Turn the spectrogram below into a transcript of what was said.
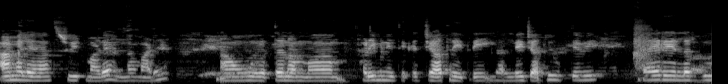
ಆಮೇಲೆ ಏನಾದ್ರು ಸ್ವೀಟ್ ಮಾಡಿ, ಅನ್ನ ಮಾಡಿ, ನಾವು ಇವತ್ತು ನಮ್ಮ ಹಳಿ ಮನೆ ಜಾತ್ರೆ ಐತ್ರಿ. ಈಗ ಅಲ್ಲೇ ಜಾತ್ರೆಗೆ ಹೋಗ್ತೀವಿ. ಬಾಯ್ರಿ ಎಲ್ಲರಿಗೂ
